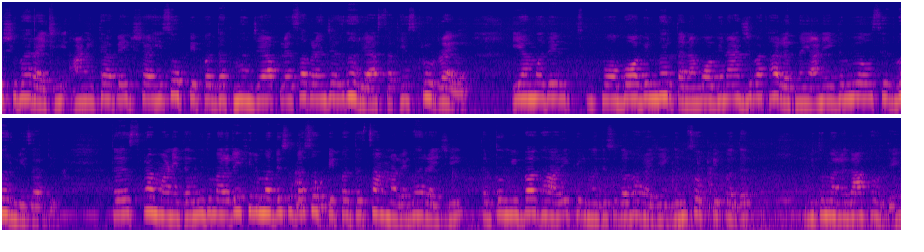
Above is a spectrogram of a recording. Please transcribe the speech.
कशी भरायची. आणि त्यापेक्षा ही सोपी पद्धत म्हणजे आपल्या सगळ्यांच्याच घरी असतात हे स्क्रूड्रायव्हर यामध्ये बॉबिन भरताना बॉबिन अजिबात हालत नाही आणि एकदम व्यवस्थित भरली जाते. त्याचप्रमाणे तर मी तुम्हाला रिफिलमध्ये सुद्धा सोपी पद्धत सांगणार आहे भरायची. तर तुम्ही बघा रिफिलमध्ये सुद्धा भरायची एकदम सोपी पद्धत. मी तुम्हाला दाखवते.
